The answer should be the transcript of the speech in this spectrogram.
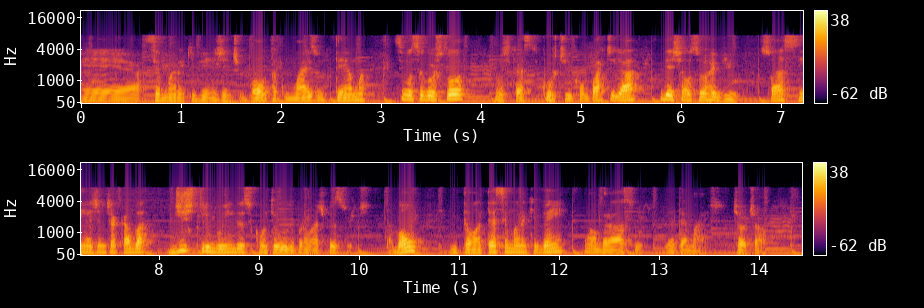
É, semana que vem a gente volta com mais um tema. Se você gostou, não esquece de curtir, compartilhar e deixar o seu review. Só assim a gente acaba distribuindo esse conteúdo para mais pessoas, tá bom? Então até semana que vem, um abraço e até mais. Tchau, tchau.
